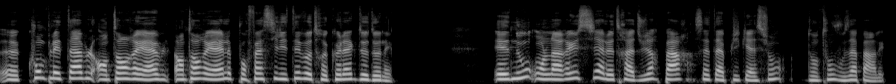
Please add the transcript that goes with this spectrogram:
euh, complétable en temps, réel, pour faciliter votre collecte de données. Et nous, on a réussi à le traduire par cette application dont on vous a parlé.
